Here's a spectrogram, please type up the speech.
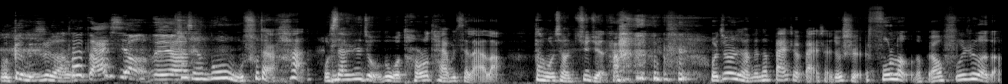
我更热了。他咋想的呀他？想给我捂出点汗，我三十九度，我头都抬不起来了。但我想拒绝他，我就是想跟他掰扯掰扯，就是敷冷的，不要敷热的。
